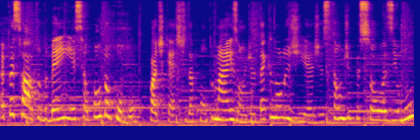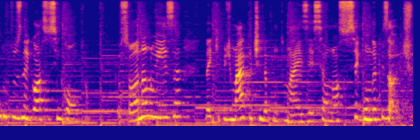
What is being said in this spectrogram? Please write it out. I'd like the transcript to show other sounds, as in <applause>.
Oi, pessoal, tudo bem? Esse é o Ponto ao Cubo, podcast da Ponto Mais, onde a tecnologia, a gestão de pessoas e o mundo dos negócios se encontram. Eu sou a Ana Luísa, da equipe de marketing da Ponto Mais, e esse é o nosso segundo episódio.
